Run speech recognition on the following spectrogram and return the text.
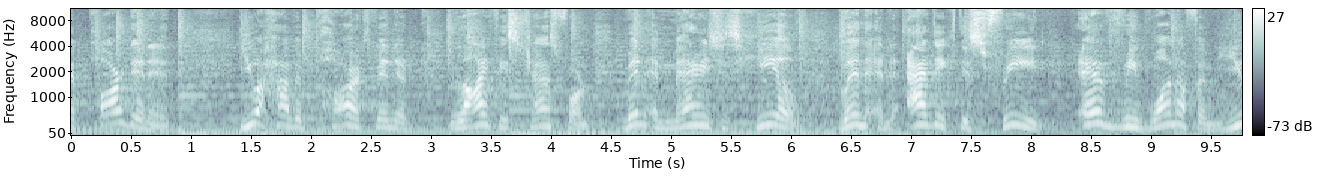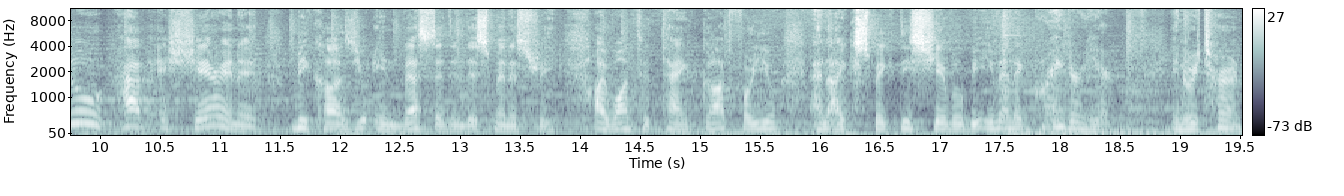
a part in it. You have a part when a life is transformed, when a marriage is healed, when an addict is freed, every one of them, you have a share in it because you invested in this ministry. I want to thank God for you and I expect this year will be even a greater year. In return,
